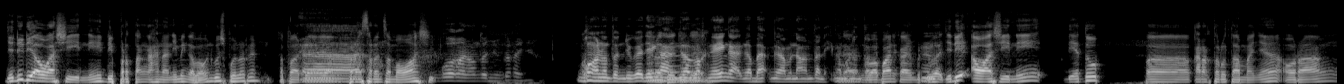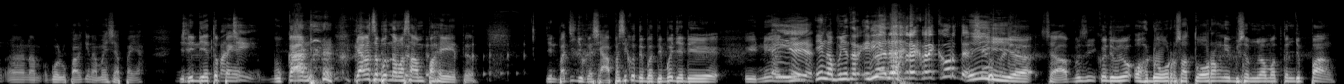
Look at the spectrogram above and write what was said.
Jadi di Awashi ini di pertengahan anime gak apa-apa gue spoiler kan? Apa ada yang Eh, penasaran sama Awashi? Gua nggak nonton juga kayaknya. gue nggak nonton juga jadi Nggak nggak nonton nggak nggak nggak menonton nih nggak nggak apa-apa kan kalian berdua. Jadi Awashi ini dia tuh eh, karakter utamanya orang gue lupa lagi namanya siapa ya. Jadi Jin dia tuh Pachi. pengen bukan jangan sebut nama sampah itu. Jin Pachi juga siapa sih kok tiba-tiba jadi ini Iya, anjing? iya. Iya nggak punya ter ini ada track record ya? siapa? Iya, siapa sih? Kok tiba-tiba wah ada satu orang nih bisa menyelamatkan Jepang.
